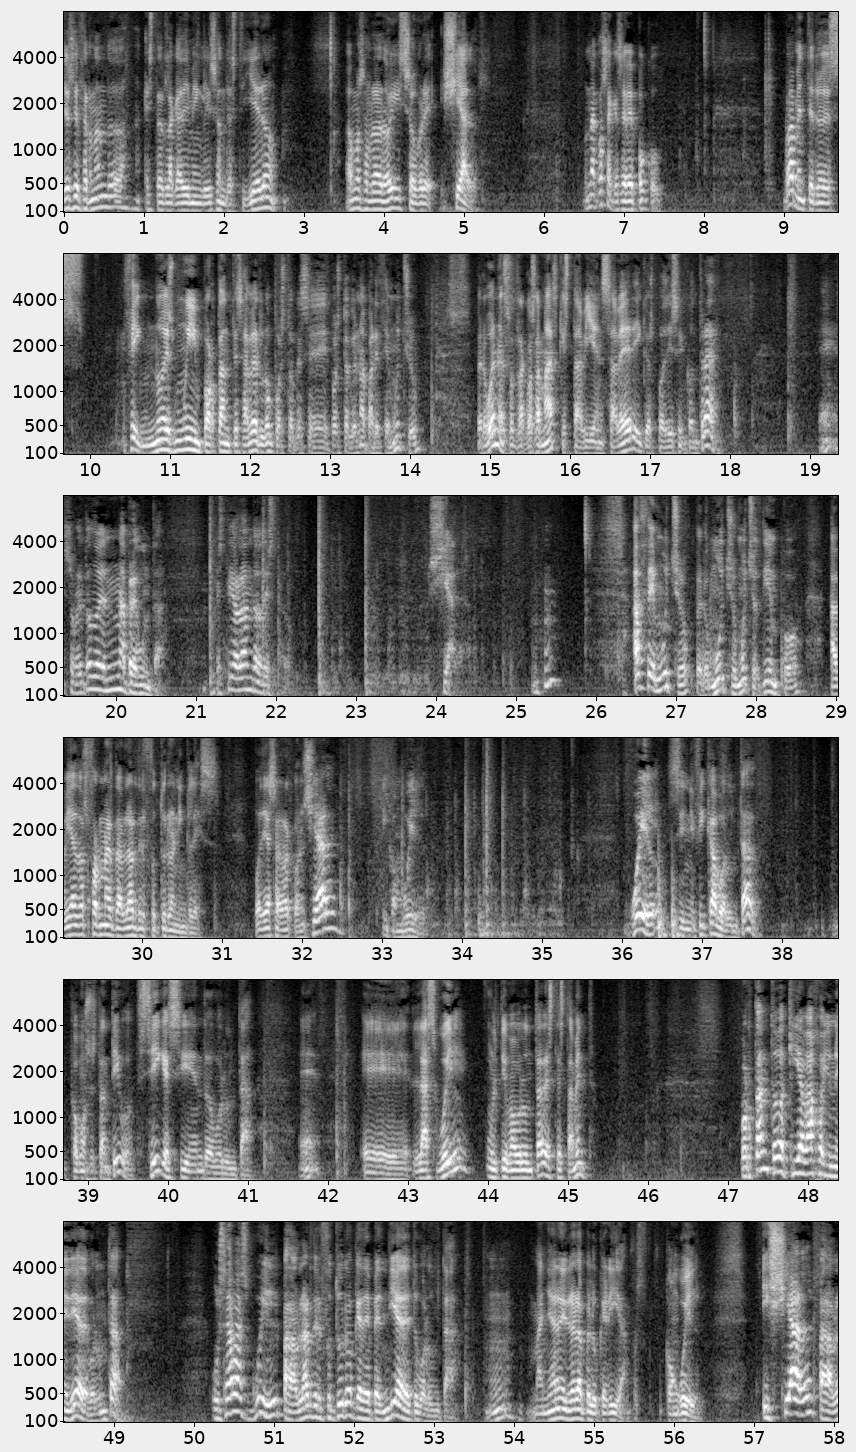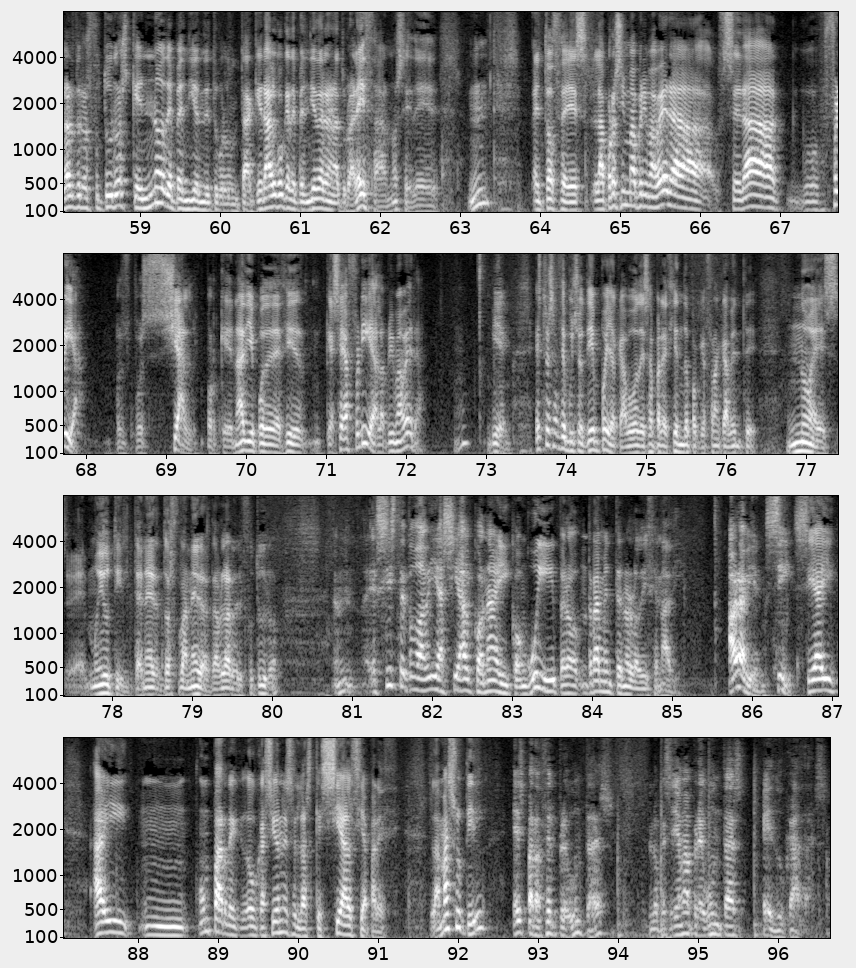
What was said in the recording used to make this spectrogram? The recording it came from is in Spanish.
yo soy Fernando, esta es la Academia Inglesa de Astillero. Vamos a hablar hoy sobre shall. Una cosa que se ve poco. Realmente no es, en fin, no es muy importante saberlo, puesto que, se, puesto que no aparece mucho. Pero bueno, es otra cosa más que está bien saber y que os podéis encontrar. ¿Eh? Sobre todo en una pregunta. Estoy hablando de esto. Shall. Hace mucho, pero mucho, mucho tiempo, había dos formas de hablar del futuro en inglés. Podías hablar con shall y con will. Will significa voluntad, como sustantivo, sigue siendo voluntad. ¿eh? Eh, last will, última voluntad, es testamento. Por tanto, aquí abajo hay una idea de voluntad. Usabas will para hablar del futuro que dependía de tu voluntad. Mañana iré a la peluquería, pues con will. Y shall para hablar de los futuros que no dependían de tu voluntad, que era algo que dependía de la naturaleza, no sé, de... Entonces, la próxima primavera será fría. Pues, pues shall, porque nadie puede decir que sea fría la primavera. Bien, esto es hace mucho tiempo y acabó desapareciendo porque francamente no es eh, muy útil tener dos maneras de hablar del futuro. Existe todavía shall con I y con we, pero realmente no lo dice nadie. Ahora bien, sí, sí hay, hay mm, un par de ocasiones en las que shall se aparece. La más útil es para hacer preguntas, lo que se llama preguntas educadas.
